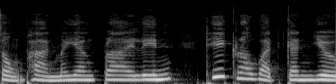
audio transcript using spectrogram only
ส่งผ่านมายังปลายลิ้นที่กระวัดกันอยู่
